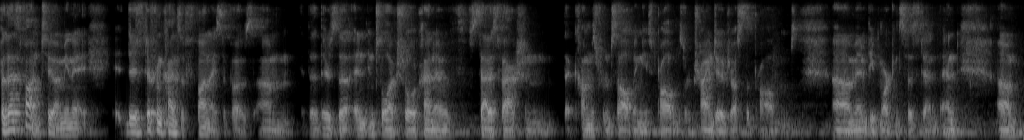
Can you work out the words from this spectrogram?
but that's fun too. I mean, it, it, there's different kinds of fun, I suppose. Um, there's a, an intellectual kind of satisfaction that comes from solving these problems or trying to address the problems um, and be more consistent. And um,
